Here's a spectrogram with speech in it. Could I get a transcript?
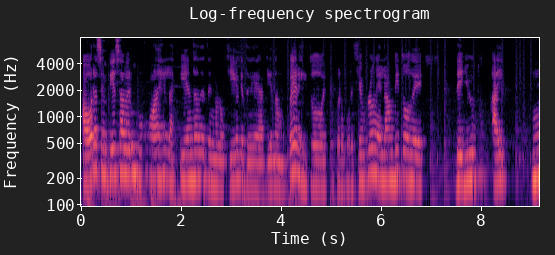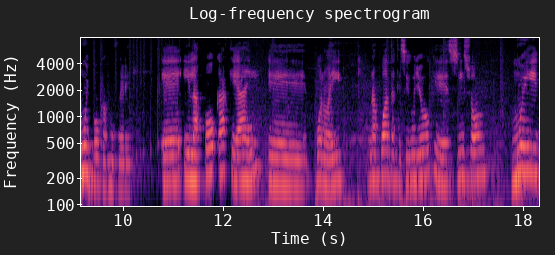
ahora se empieza a ver un poco más en las tiendas de tecnología que te atiendan mujeres y todo esto, pero por ejemplo en el ámbito de, de YouTube hay muy pocas mujeres. Eh, y las pocas que hay, eh, bueno, hay unas cuantas que sigo yo que sí son muy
